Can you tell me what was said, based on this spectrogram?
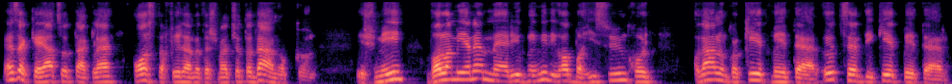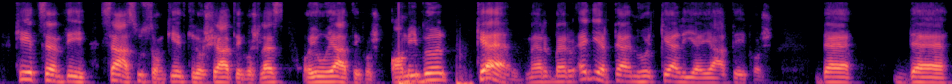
Ezekkel játszották le azt a félelmetes meccset a dánokkal. És mi valamilyen nem merjük, még mindig abba hiszünk, hogy nálunk a 2 méter 5 centi, 2 méter 2 centi, 122 kilós játékos lesz a jó játékos, amiből kell, mert, mert egyértelmű, hogy kell ilyen játékos. De, de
